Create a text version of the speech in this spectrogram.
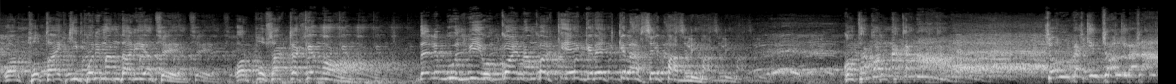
ওর থোতায় কি পরিমাণ দাঁড়িয়ে আছে? ওর পোশাকটা কেমন? তাইলে বুঝবি, ও কয় নম্বর কে গ্রেড ক্লাসের পাবলিক কথা কম না কেন? চলবে কি চলবে না?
